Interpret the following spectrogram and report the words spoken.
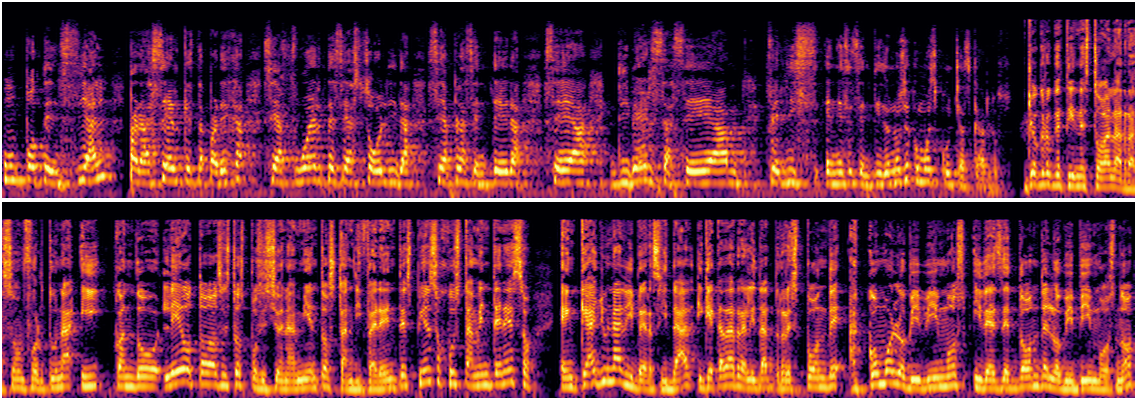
un potencial para hacer que esta pareja sea fuerte, sea sólida, sea placentera, sea diversa, sea feliz en ese sentido. No sé cómo escuchas, Carlos. Yo creo que tienes toda la razón, Fortuna, y cuando leo todos estos posicionamientos tan diferentes, pienso justamente en eso, en que hay una diversidad y que cada realidad responde a cómo lo vivimos y desde dónde lo vivimos, ¿no?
